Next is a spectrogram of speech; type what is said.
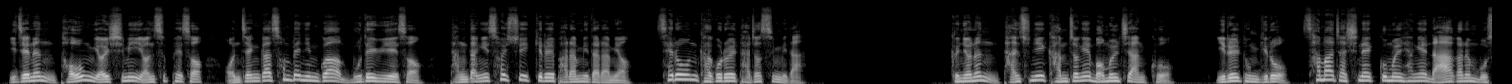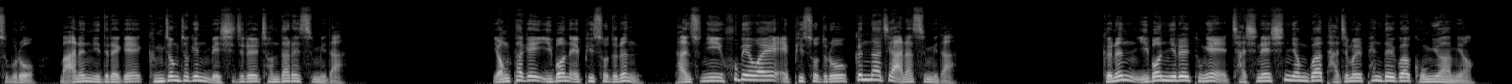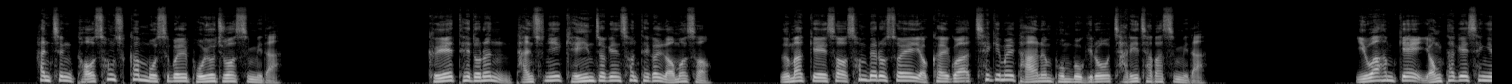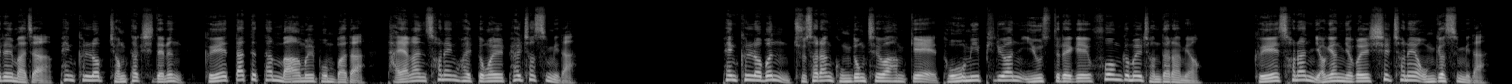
이제는 더욱 열심히 연습해서 언젠가 선배님과 무대 위에서 당당히 설 수 있기를 바랍니다라며 새로운 각오를 다졌습니다. 그녀는 단순히 감정에 머물지 않고 이를 동기로 삼아 자신의 꿈을 향해 나아가는 모습으로 많은 이들에게 긍정적인 메시지를 전달했습니다. 영탁의 이번 에피소드는 단순히 후배와의 에피소드로 끝나지 않았습니다. 그는 이번 일을 통해 자신의 신념과 다짐을 팬들과 공유하며 한층 더 성숙한 모습을 보여주었습니다. 그의 태도는 단순히 개인적인 선택을 넘어서 음악계에서 선배로서의 역할과 책임을 다하는 본보기로 자리 잡았습니다. 이와 함께 영탁의 생일을 맞아 팬클럽 정탁시대는 그의 따뜻한 마음을 본받아 다양한 선행 활동을 펼쳤습니다. 팬클럽은 주사랑 공동체와 함께 도움이 필요한 이웃들에게 후원금을 전달하며 그의 선한 영향력을 실천에 옮겼습니다.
